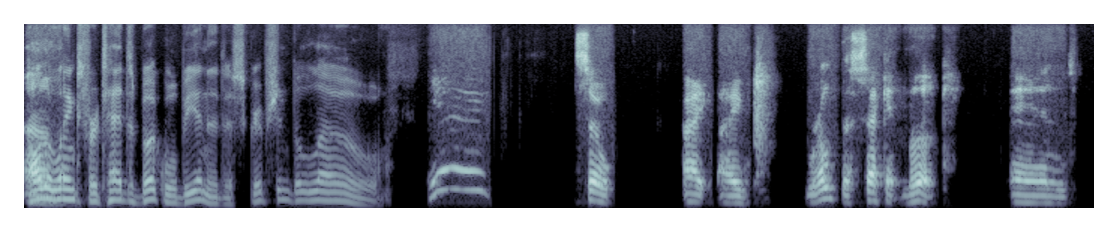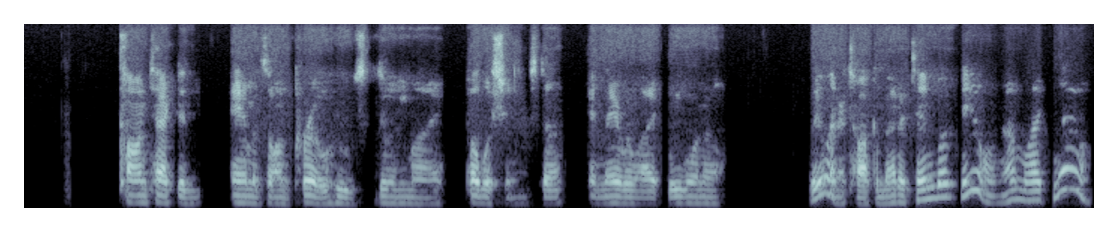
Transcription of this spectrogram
All the um, links for Ted's book will be in the description below. Yay! So I I wrote the second book and contacted Amazon Pro, who's doing my publishing and stuff, and they were like, "We want to we want to talk about a ten book deal," and I'm like, "No."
